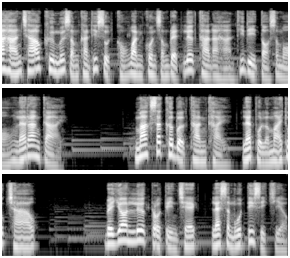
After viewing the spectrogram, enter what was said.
อาหารเช้าคือมื้อสำคัญที่สุดของวันคนสำเร็จเลือกทานอาหารที่ดีต่อสมองและร่างกาย มาร์คซักเคอร์เบิร์กทานไข่และผลไม้ทุกเช้า เบยอนเลือกโปรตีนเชคและสมูทตี้สีเขียว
